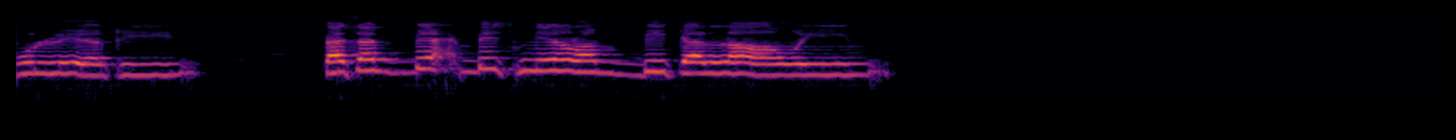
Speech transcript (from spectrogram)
حق اليقين فسبح باسم ربك العظيم.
